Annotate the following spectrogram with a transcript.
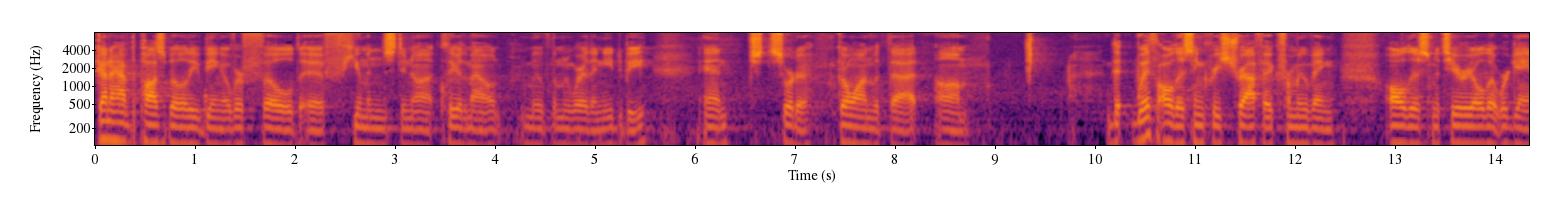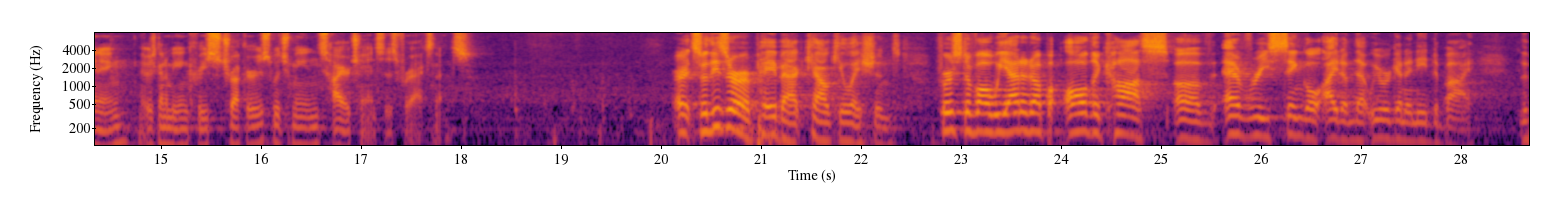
to have the possibility of being overfilled if humans do not clear them out, move them where they need to be, and just sort of go on with that. Um, th- with all this increased traffic for moving all this material that we're gaining, there's going to be increased truckers, which means higher chances for accidents. All right, so these are our payback calculations. First of all, we added up all the costs of every single item that we were going to need to buy. The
